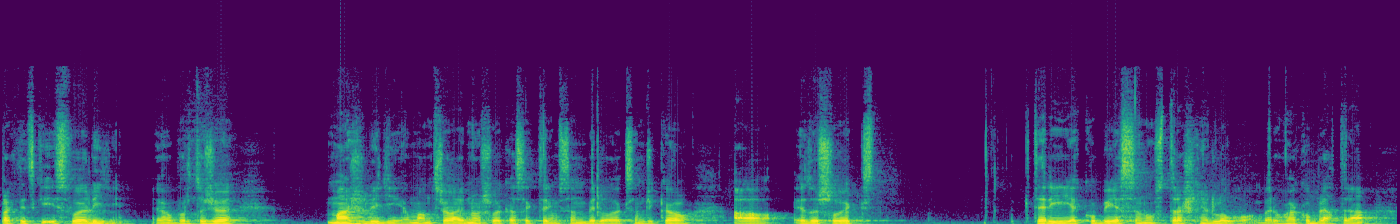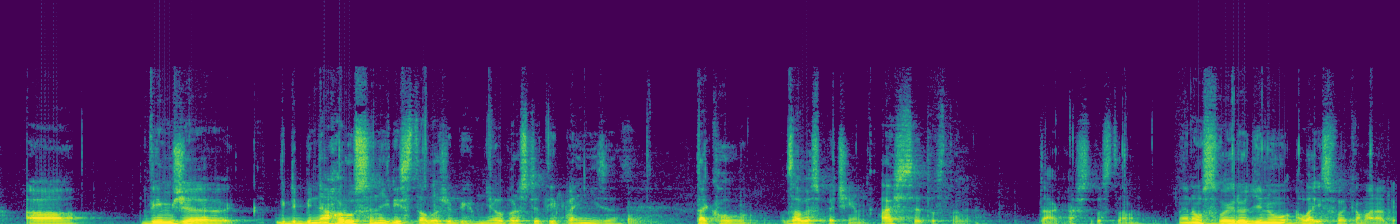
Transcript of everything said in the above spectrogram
prakticky i svoje lidi, jo, protože máš lidi. Já mám třeba jednoho člověka, se kterým jsem bydlel, jak jsem říkal, a je to člověk, který jakoby je se mnou strašně dlouho. Beru ho jako bratra a vím, že kdyby náhodou se někdy stalo, že bych měl prostě ty peníze, tak ho zabezpečím. Až se to stane. Tak, až se to stane. Nejenom svoji rodinu, ale i svoje kamarády.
